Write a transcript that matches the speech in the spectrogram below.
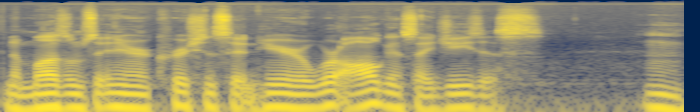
and a Muslim sitting here and a Christian sitting here, we're all going to say Jesus. Mm.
